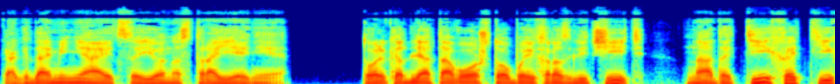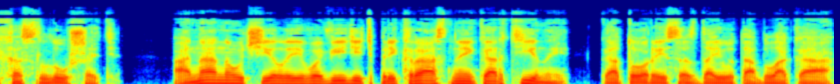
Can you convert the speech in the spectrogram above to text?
когда меняется ее настроение. Только для того, чтобы их различить, надо тихо-тихо слушать. Она научила его видеть прекрасные картины, которые создают облака,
